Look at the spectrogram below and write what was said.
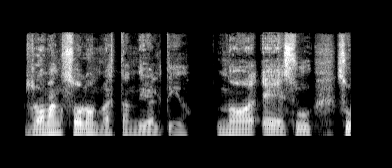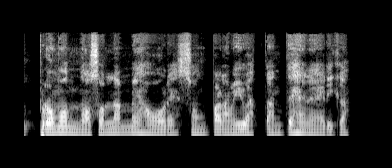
Roman solo no es tan divertido. No, eh, su- sus promos no son las mejores, son para mí bastante genéricas.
